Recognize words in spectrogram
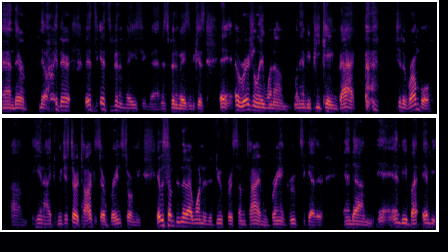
Man, they're no, there it's it's been amazing, man. It's been amazing because eh, originally when um when MVP came back to the Rumble, um, he and I we just started talking, started brainstorming. It was something that I wanted to do for some time and bring a group together. And um, Envy, but Envy,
